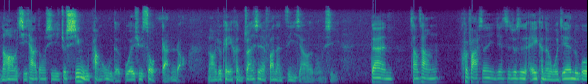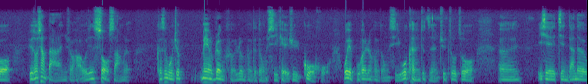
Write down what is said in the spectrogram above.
然后其他东西就心无旁骛的不会去受干扰，然后就可以很专心的发展自己想要的东西。但常常会发生一件事，就是哎，可能我今天如果比如说像打篮球哈，我今天受伤了，可是我就没有任何任何的东西可以去过活，我也不会任何东西，我可能就只能去做做呃一些简单的。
